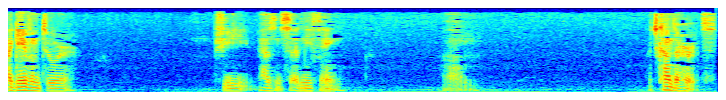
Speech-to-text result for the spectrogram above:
I gave them to her. She hasn't said anything. Um, which kind of hurts.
